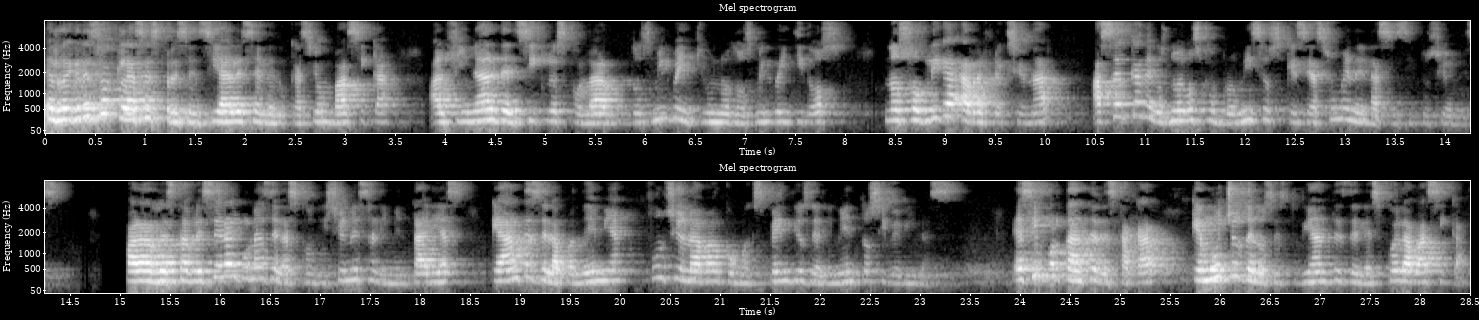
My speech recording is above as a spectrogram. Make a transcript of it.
El regreso a clases presenciales en la educación básica al final del ciclo escolar 2021-2022 nos obliga a reflexionar acerca de los nuevos compromisos que se asumen en las instituciones para restablecer algunas de las condiciones alimentarias que antes de la pandemia funcionaban como expendios de alimentos y bebidas. Es importante destacar que muchos de los estudiantes de la escuela básica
